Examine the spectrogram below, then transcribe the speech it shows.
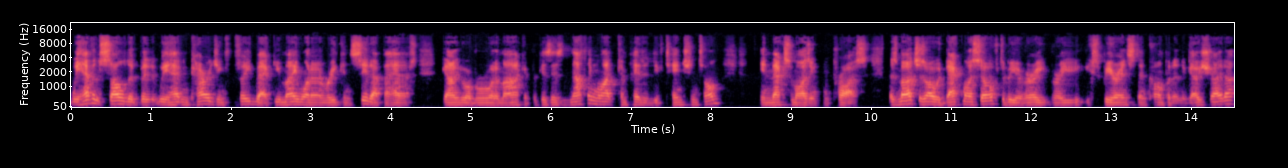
we haven't sold it, but we had encouraging feedback, you may want to reconsider perhaps going to a broader market because there's nothing like competitive tension, Tom in maximizing price. As much as I would back myself to be a very, very experienced and competent negotiator,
